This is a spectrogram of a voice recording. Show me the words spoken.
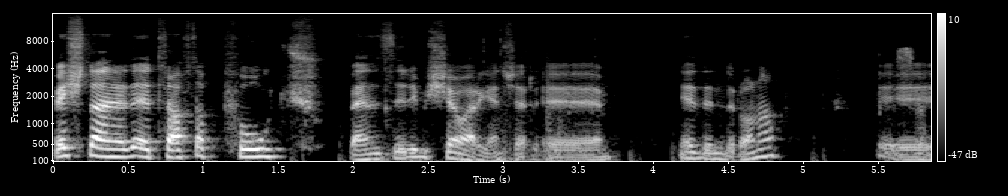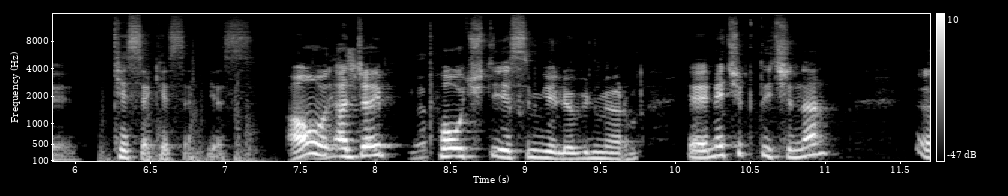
5 tane de etrafta pouch benzeri bir şey var gençler. E, ne denir ona? E, Kese. kese. Yes. Ama acayip pouch diyesim geliyor bilmiyorum. E, ne çıktı içinden? E,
